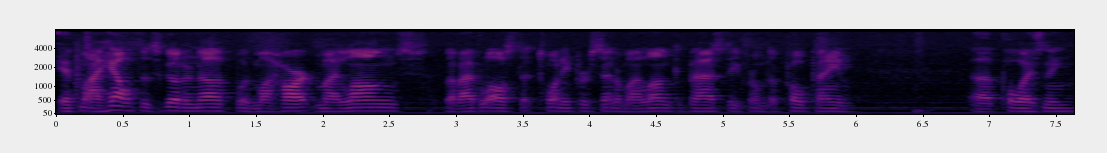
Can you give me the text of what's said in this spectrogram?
If my health is good enough with my heart and my lungs, but I've lost that 20% of my lung capacity from the propane uh, poisoning,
